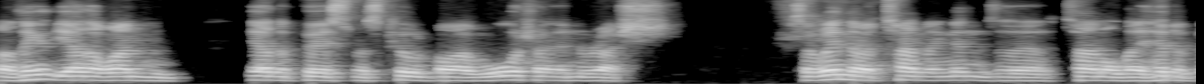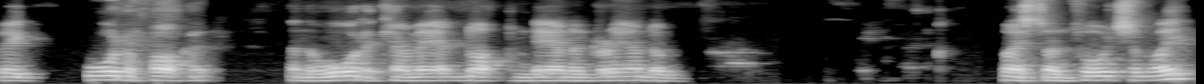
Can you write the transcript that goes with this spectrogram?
I think the other one, the other person was killed by a water inrush. So when they were tunneling into the tunnel, they hit a big water pocket, and the water came out and knocked them down and drowned them. Most unfortunately,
